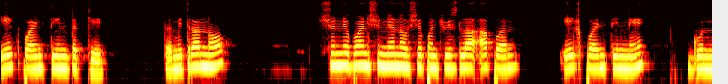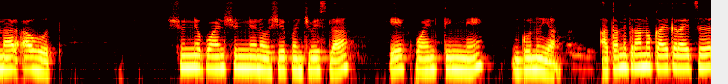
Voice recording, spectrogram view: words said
एक पॉईंट तीन टक्के. तर मित्रांनो शून्य पॉईंट शून्य नऊशे पंचवीसला आपण एक पॉईंट तीनने गुणणार आहोत. शून्य पॉईंट शून्य नऊशे पंचवीसला एक पॉईंट तीनने गुणूया. आता मित्रांनो काय करायचं?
